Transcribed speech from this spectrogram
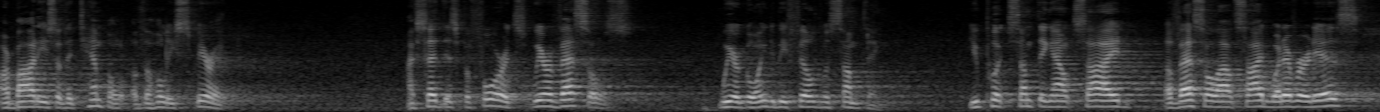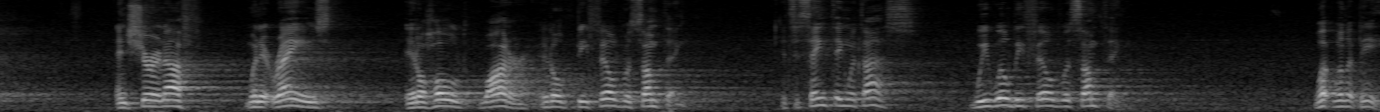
our bodies, are the temple of the Holy Spirit. I've said this before, it's, we are vessels. We are going to be filled with something. You put something outside, a vessel outside, whatever it is, and sure enough, when it rains, it'll hold water, it'll be filled with something. It's the same thing with us. We will be filled with something. What will it be?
